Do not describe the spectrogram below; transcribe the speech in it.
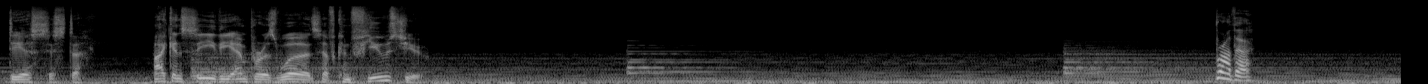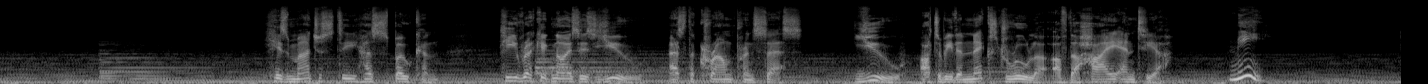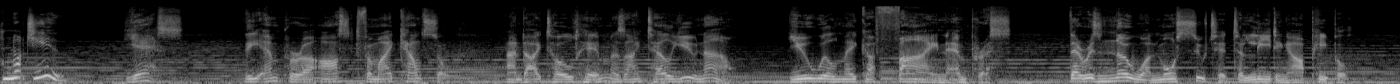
Dear sister, I can see the Emperor's words have confused you. Brother, His Majesty has spoken. He recognizes you as the Crown Princess. You are to be the next ruler of the High Entia. me? And not you? Yes, the Emperor asked for my counsel, and I told him as I tell you now. You will make a fine Empress. There is no one more suited to leading our people.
